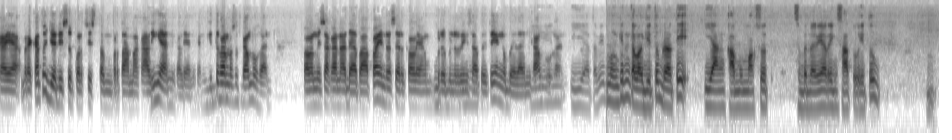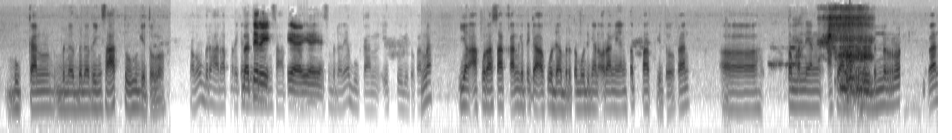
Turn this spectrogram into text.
kayak mereka tuh jadi support system pertama kalian, kalian kan. Gitu kan maksud kamu kan? Kalau misalkan ada apa-apa inner circle yang bener-bener ring Hmm. satu itu yang ngebelain kamu kan. Iya, tapi mungkin kalau gitu berarti yang kamu maksud sebenarnya ring satu itu bukan benar-benar ring satu gitu loh. Kamu berharap mereka Berarti ring- satu, iya, iya, iya. sebenarnya bukan itu gitu. Karena yang aku rasakan ketika aku udah bertemu dengan orang yang tepat gitu kan, eh temen yang aku anggap bener lah, gitu kan,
